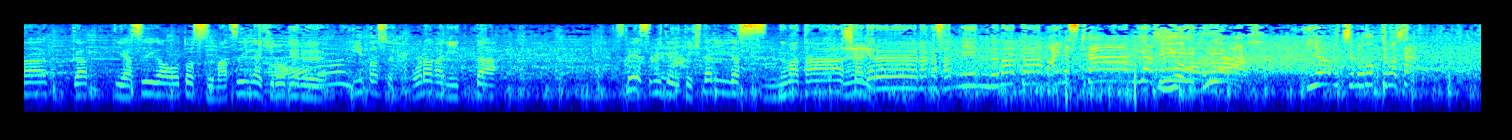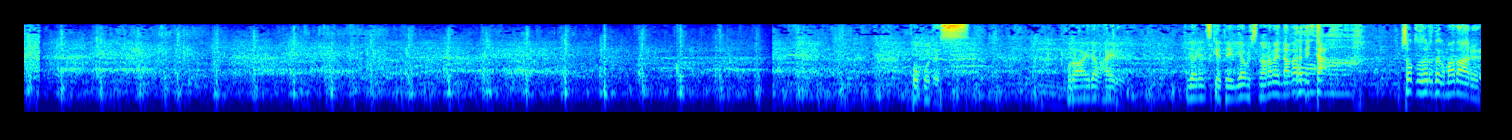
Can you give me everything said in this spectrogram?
が安井が落とす松井が広げる。あーいいパス。小長に行った。スペース見ていて左に出す。沼田仕掛ける、中3人沼田。マイナスきた。右足クリア。岩渕戻ってました。ここです。これ間が入る。左につけて岩渕斜めに流れていったちょっとずれたがまだある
